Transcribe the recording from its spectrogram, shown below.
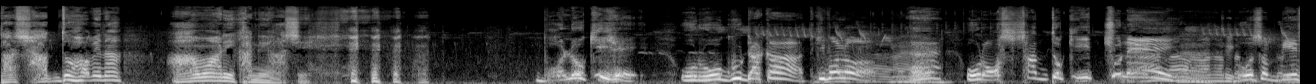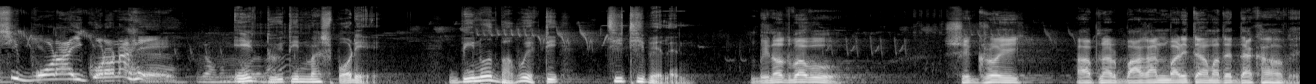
তার সাধ্য হবে না আমার এখানে আসে। বলো কি হে ও রঘু ডাকাত কি বলো? হ্যাঁ? ওর অসাধ্য কিচ্ছু নেই। ওসব বেশি বড়াই করো না হে। এর দুই তিন মাস পরে বিনোদবাবু একটি চিঠি পেলেন। বিনোদবাবু শীঘ্রই আপনার বাগান বাড়িতে আমাদের দেখা হবে।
